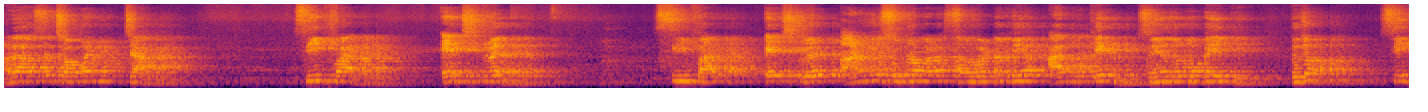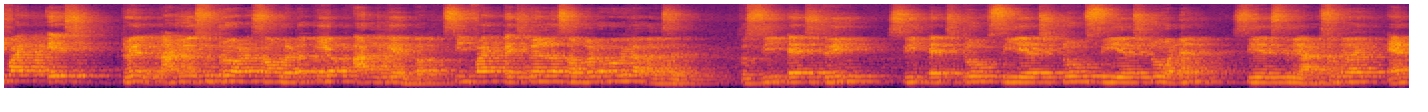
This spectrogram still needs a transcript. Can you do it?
હવે આવશે 6.4 C5H12 C5H12 આણ્વીય સૂત્રવાળા સંઘટકીય આલ્કેન સંયોજનો પૈકી. તો જો C5H12 આણ્વીય સૂત્રવાળા સંઘટકીય આલ્કેન. તો C5H12 ના સંઘટકો કેટલા બનશે? તો CH3 CH2 CH2 CH2 અને CH3 આને શું કહેવાય N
